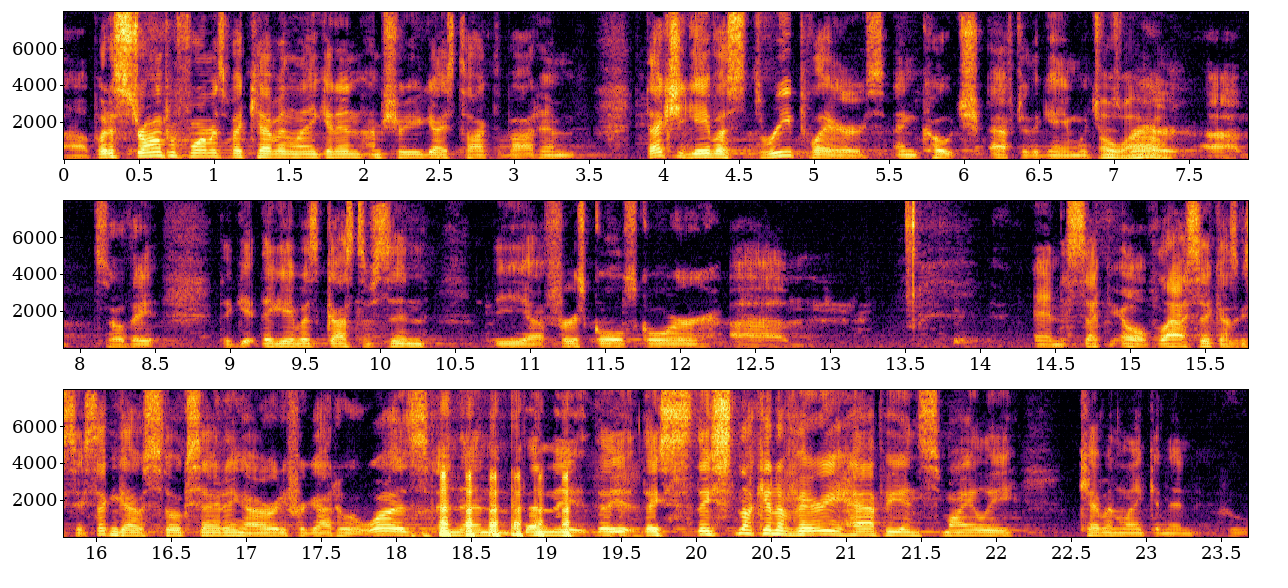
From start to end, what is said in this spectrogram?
Uh, but a strong performance by Kevin Lankinen. I'm sure you guys talked about him. They actually gave us three players and coach after the game, which Oh, was wow. rare. Um, so they they get, they gave us Gustafsson, the uh, first goal scorer. Um, and the second, oh, Vlasic, I was gonna say, second guy was so exciting, I already forgot who it was. And then, then they, they, they, they snuck in a very happy and smiley Kevin Lankinen, who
